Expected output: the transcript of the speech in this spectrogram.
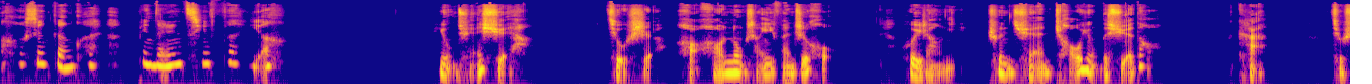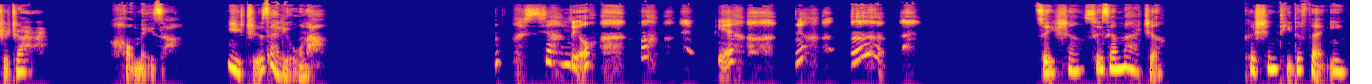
好想赶快被男人侵犯呀！涌泉穴呀！就是好好弄上一番之后，会让你春泉潮涌的穴道，看，就是这儿，好妹子，一直在流呢。下流，别，嘴上虽在骂着，可身体的反应，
